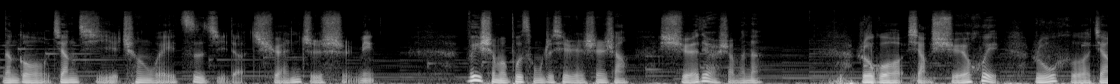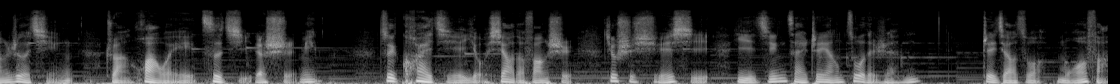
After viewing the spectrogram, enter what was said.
能够将其称为自己的全职使命。为什么不从这些人身上学点什么呢？如果想学会如何将热情转化为自己的使命，最快捷有效的方式就是学习已经在这样做的人，这叫做模仿。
